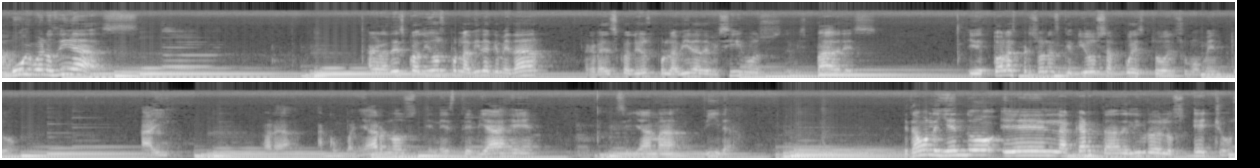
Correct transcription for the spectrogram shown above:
muy buenos días. Agradezco a Dios por la vida que me da. Agradezco a Dios por la vida de mis hijos, de mis padres y de todas las personas que Dios ha puesto en su momento ahí para acompañarnos en este viaje que se llama vida. Estamos leyendo en la carta del libro de los Hechos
